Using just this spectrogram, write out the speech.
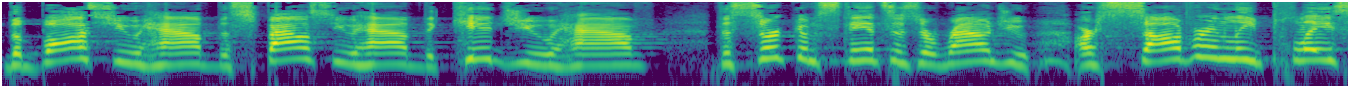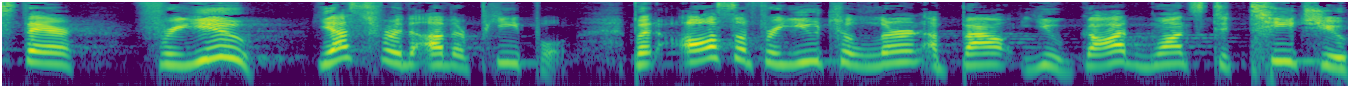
the boss you have, the spouse you have, the kids you have, the circumstances around you are sovereignly placed there for you. Yes, for the other people, but also for you to learn about you. God wants to teach you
